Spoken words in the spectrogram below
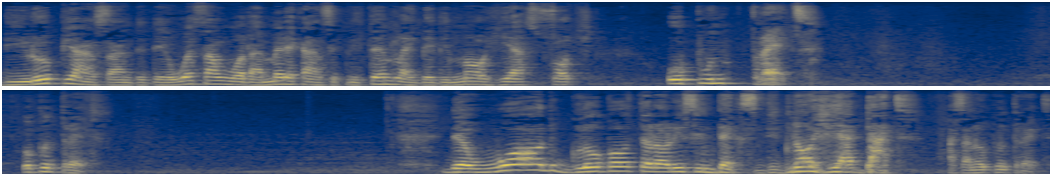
The Europeans and the Western world, Americans, pretend like they did not hear such open threat. Open threat. The World Global Terrorist Index did not hear that as an open threat.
